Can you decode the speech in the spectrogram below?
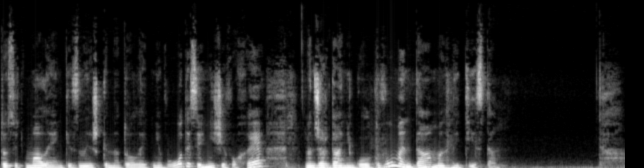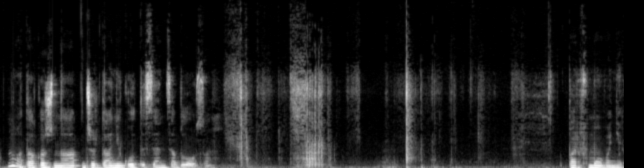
Досить маленькі знижки на туалетні води, Сігнічі Фохе, Джордані Gold Woman та Магнетіста. Ну, а також на Джордані Gold Essence Blossom. Парфумовані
